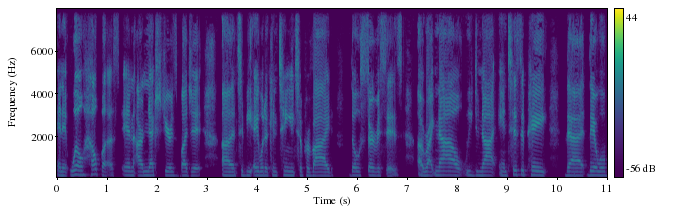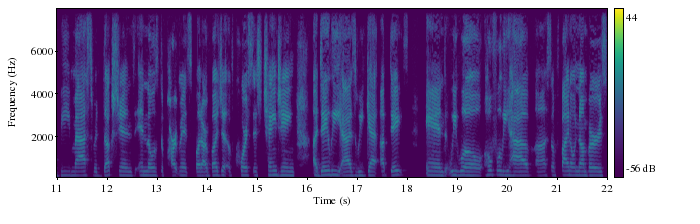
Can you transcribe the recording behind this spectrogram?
and it will help us in our next year's budget uh, to be able to continue to provide those services. Uh, right now, we do not anticipate that there will be mass reductions in those departments, but our budget, of course, is changing uh, daily as we get updates. And we will hopefully have uh, some final numbers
